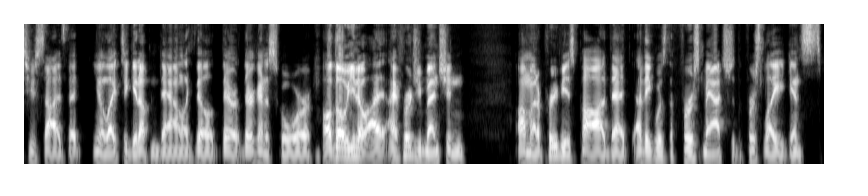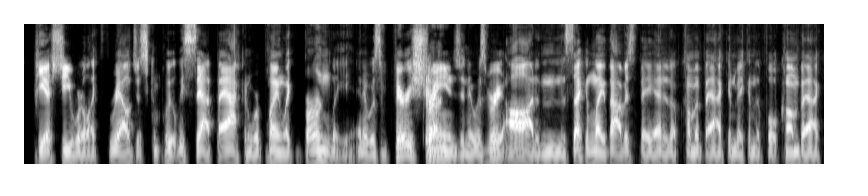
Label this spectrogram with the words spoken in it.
two sides that you know like to get up and down. Like they'll they're they're going to score. Although you know, I, have heard you mention um, on a previous pod that I think was the first match, the first leg against PSG, where like Real just completely sat back and we're playing like Burnley, and it was very strange and it was very odd. And then the second leg, obviously, they ended up coming back and making the full comeback.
